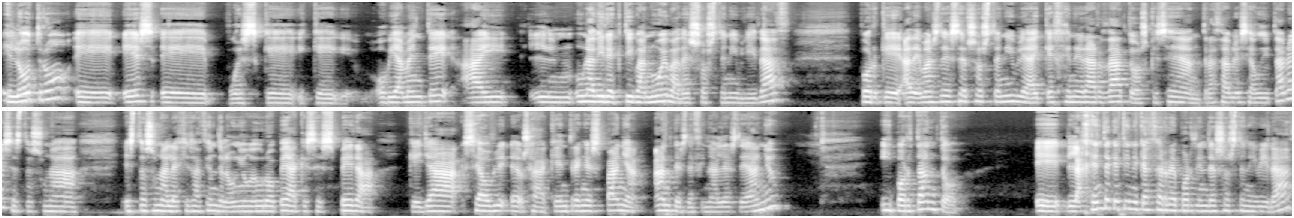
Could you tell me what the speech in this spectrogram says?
El otro eh, es eh, pues que, que obviamente hay una directiva nueva de sostenibilidad porque además de ser sostenible hay que generar datos que sean trazables y auditables. Esto es una, esto es una legislación de la Unión Europea que se espera que ya o sea, que entre en España antes de finales de año. Y por tanto, eh, la gente que tiene que hacer reporting de sostenibilidad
